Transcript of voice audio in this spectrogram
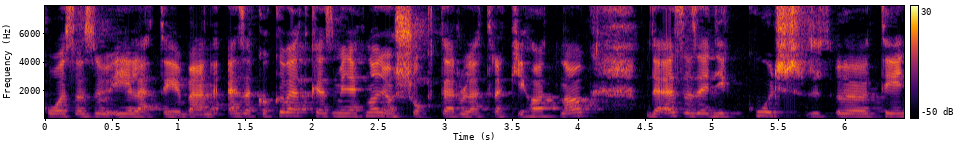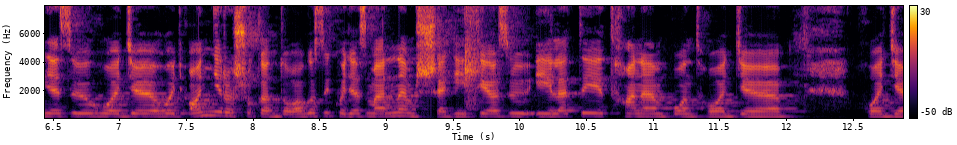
hoz az ő életében. Ezek a következmények nagyon sok területre kihatnak, de ez az egyik kulcs tényező, hogy, hogy annyira sokat dolgozik, hogy az már nem segíti az ő életét, hanem pont, hogy, hogy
